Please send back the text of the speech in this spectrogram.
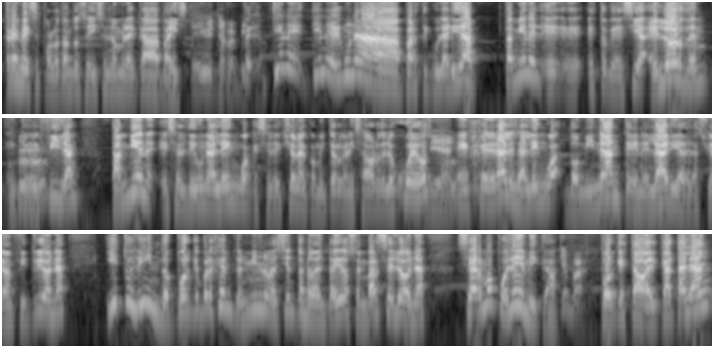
tres veces por lo tanto se dice el nombre de cada país. Te digo y te repito. Pero tiene, tiene alguna particularidad. También el, eh, eh, esto que decía, el orden en que desfilan, también es el de una lengua que selecciona el comité organizador de los Juegos. Bien. En general es la lengua dominante en el área de la ciudad anfitriona. Y esto es lindo, porque por ejemplo en 1992 en Barcelona se armó polémica. ¿Qué pasa? Porque estaba el catalán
